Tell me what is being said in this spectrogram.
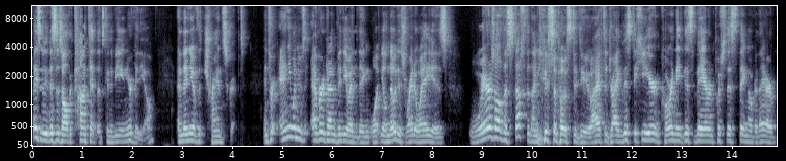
basically this is all the content that's going to be in your video. And then you have the transcript. And for anyone who's ever done video editing, what you'll notice right away is where's all the stuff that I'm supposed to do? I have to drag this to here and coordinate this there and push this thing over there.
